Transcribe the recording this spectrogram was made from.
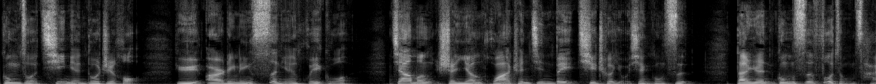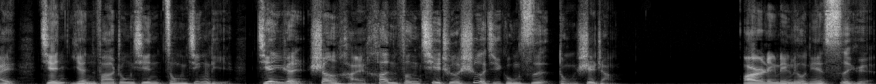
工作七年多之后，于二零零四年回国，加盟沈阳华晨金杯汽车有限公司，担任公司副总裁兼研发中心总经理，兼任上海汉丰汽车设计公司董事长。二零零六年四月，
